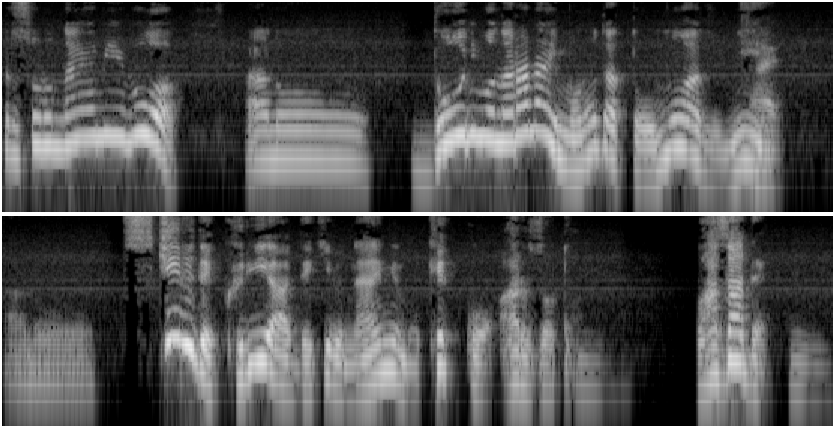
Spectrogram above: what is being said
ただその悩みを、あのーどうにもならないものだと思わずに、はい。あのースキルでクリアできる悩みも結構あるぞと。技で。うん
